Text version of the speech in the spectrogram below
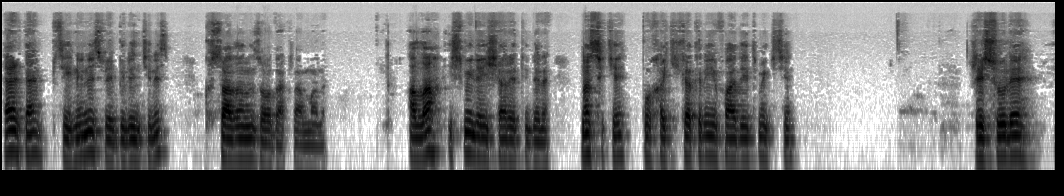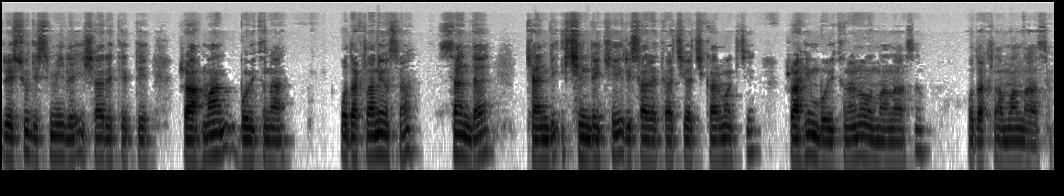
Her dem zihniniz ve bilinciniz kutsallığınıza odaklanmalı. Allah ismiyle işaret edilen nasıl ki bu hakikatini ifade etmek için Resul'e, Resul ismiyle işaret ettiği Rahman boyutuna odaklanıyorsa sen de kendi içindeki risaleti açığa çıkarmak için Rahim boyutuna ne olman lazım? Odaklanman lazım.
